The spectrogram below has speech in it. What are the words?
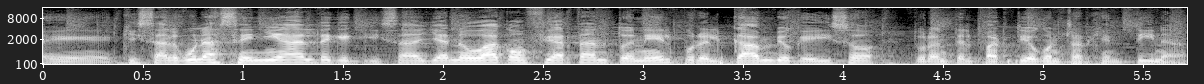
Eh, quizá alguna señal de que quizá ya no va a confiar tanto en él por el cambio que hizo durante el partido contra Argentina.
